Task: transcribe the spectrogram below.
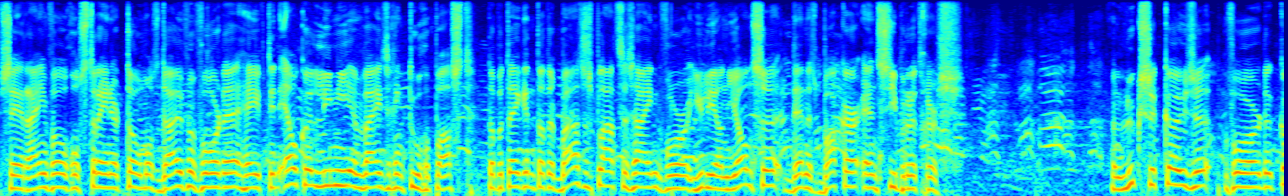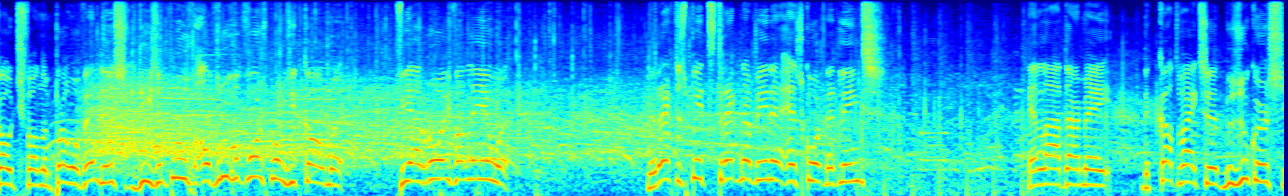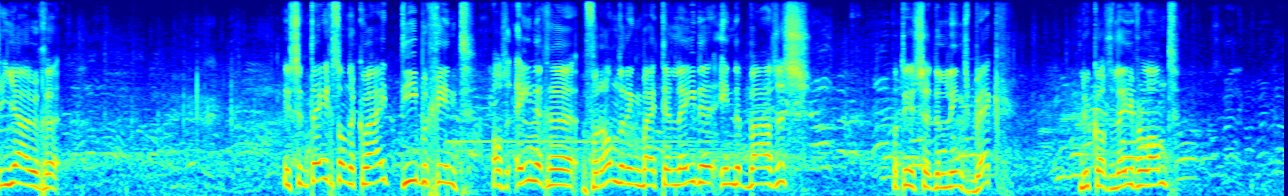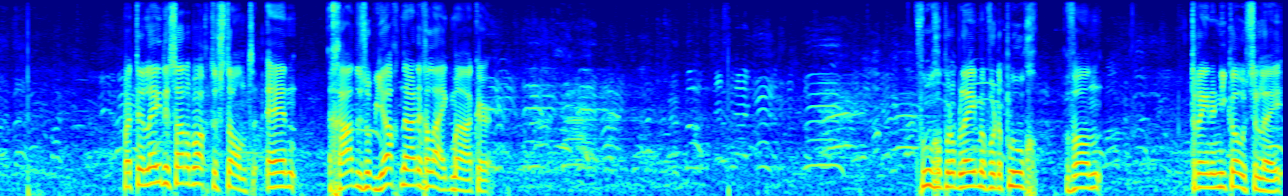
FC Rijnvogels trainer Thomas Duivenvoorde heeft in elke linie een wijziging toegepast. Dat betekent dat er basisplaatsen zijn voor Julian Jansen, Dennis Bakker en Siep Rutgers. Een luxe keuze voor de coach van een promovendus die zijn ploeg al vroeg op voorsprong ziet komen. Via Roy van Leeuwen. De rechterspits trekt naar binnen en scoort met links. En laat daarmee de Katwijkse bezoekers juichen is zijn tegenstander kwijt. Die begint als enige verandering bij Terlede in de basis. Dat is eh, de linksback, Lucas Leverland. Maar Terlede staat op achterstand en gaat dus op jacht naar de gelijkmaker. Vroege problemen voor de ploeg van trainer Nico Selé.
